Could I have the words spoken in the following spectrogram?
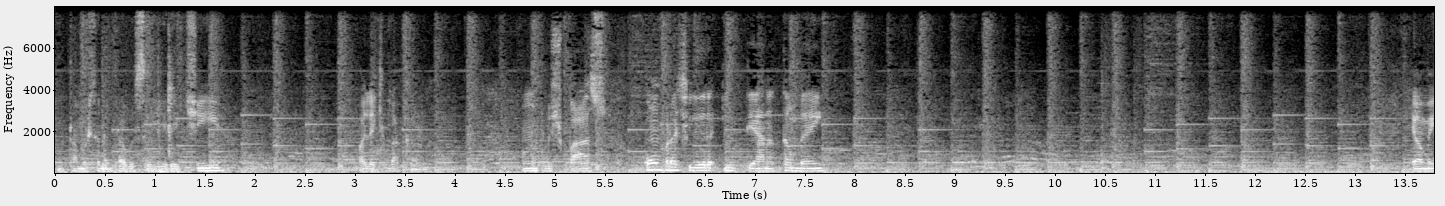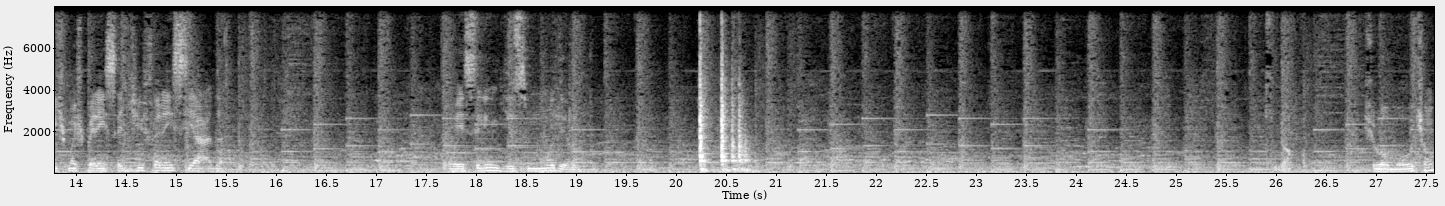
Vou estar mostrando para vocês direitinho. Olha que bacana. Amplo espaço, com prateleira interna também. Realmente uma experiência diferenciada com esse lindíssimo modelo. Slow motion.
